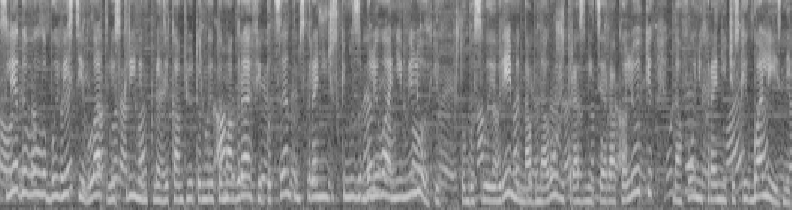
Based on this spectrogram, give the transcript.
Следовало бы вести в Латвии скрининг в виде компьютерной томографии пациентам с хроническими заболеваниями легких, чтобы своевременно обнаружить развитие рака легких на фоне хронических болезней,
